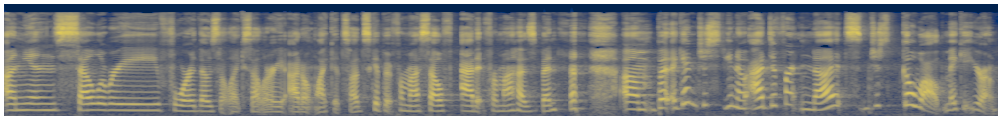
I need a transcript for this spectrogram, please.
onions, celery. For those that like celery, I don't like it, so I'd skip it for myself, add it for my husband. um, but again, just, you know, add different nuts. Just go wild, make it your own.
